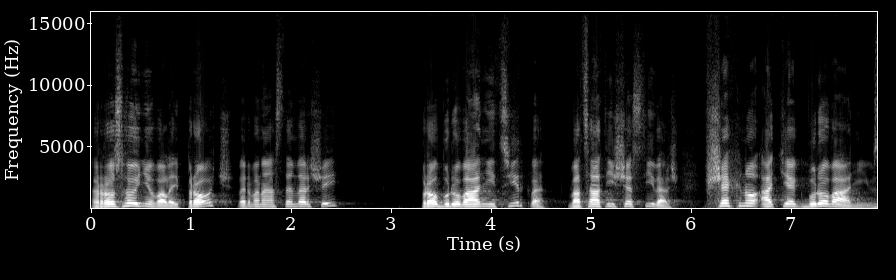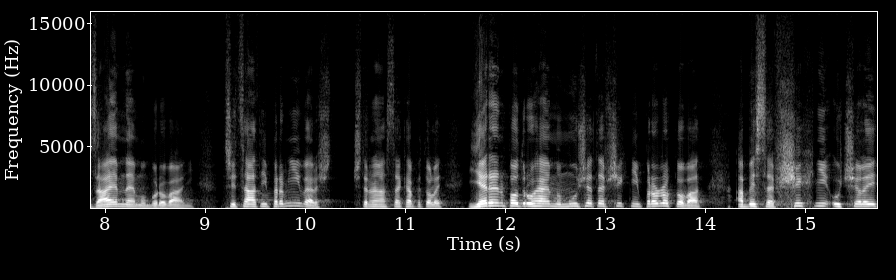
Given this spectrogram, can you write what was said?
rozhojňovali. Proč? Ve 12. verši? Pro budování církve. 26. verš. Všechno ať je k budování, vzájemnému budování. 31. verš 14. kapitoly. Jeden po druhém můžete všichni prorokovat, aby se všichni učili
